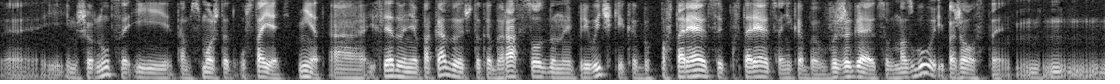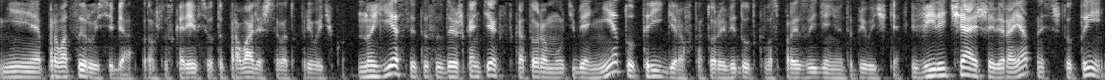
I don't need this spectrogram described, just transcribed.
э, им ширнуться и там сможет устоять. Нет. Э, исследования показывают, что как бы раз созданные привычки как бы повторяются и повторяются, они как бы выжигаются в мозгу, и, пожалуйста, не провоцируй себя, потому что, скорее всего, ты провалишься в эту привычку. Но если ты создаешь контекст, в котором у тебя нету триггеров, которые ведут к воспроизведению этой привычки, величайшая вероятность, что ты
